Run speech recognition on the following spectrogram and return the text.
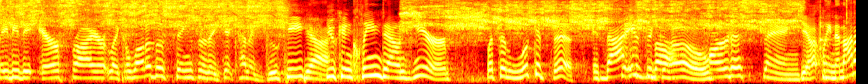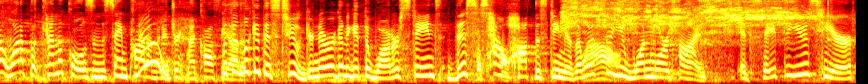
maybe the air fryer like a lot of those things where they get kind of gooky. Yeah. you can clean down here but then look at this. It's that is the go. hardest thing yep. to clean. And I don't want to put chemicals in the same pot no drink my coffee But then look at this too. You're never gonna get the water stains. This is how hot the steam is. I wanna show you one more time. It's safe to use here,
